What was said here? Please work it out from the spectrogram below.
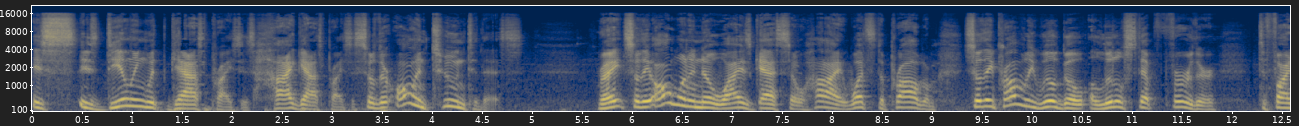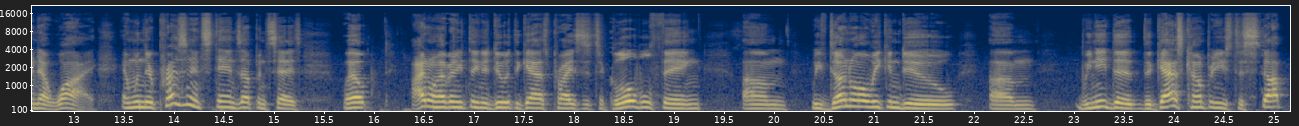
is is dealing with gas prices, high gas prices. So they're all in tune to this, right? So they all want to know why is gas so high? What's the problem? So they probably will go a little step further to find out why. And when their president stands up and says, "Well, I don't have anything to do with the gas prices. It's a global thing. Um, we've done all we can do. Um, we need the the gas companies to stop,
